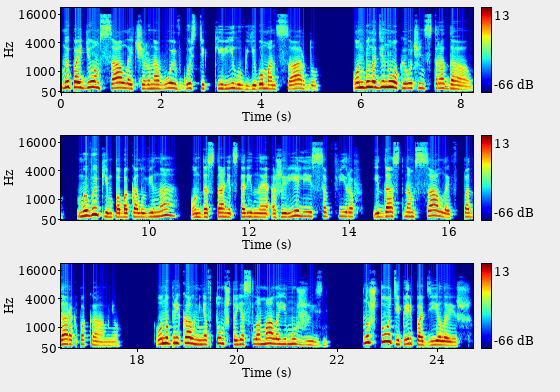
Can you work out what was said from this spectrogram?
мы пойдем с Аллой Черновой в гости к Кириллу в его мансарду Он был одинок и очень страдал. Мы выпьем по бокалу вина, он достанет старинное ожерелье из сапфиров и даст нам с Аллой в подарок по камню. Он упрекал меня в том, что я сломала ему жизнь. Ну что теперь поделаешь?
